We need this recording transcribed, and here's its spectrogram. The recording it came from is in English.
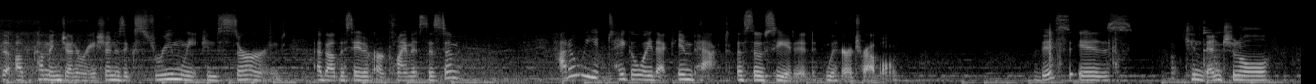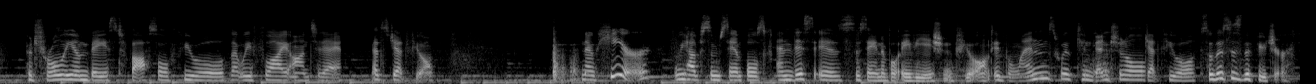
The upcoming generation is extremely concerned about the state of our climate system. How do we take away that impact associated with air travel? This is conventional petroleum-based fossil fuel that we fly on today. That's jet fuel. Now here, we have some samples, and this is sustainable aviation fuel. It blends with conventional jet fuel, so this is the future.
